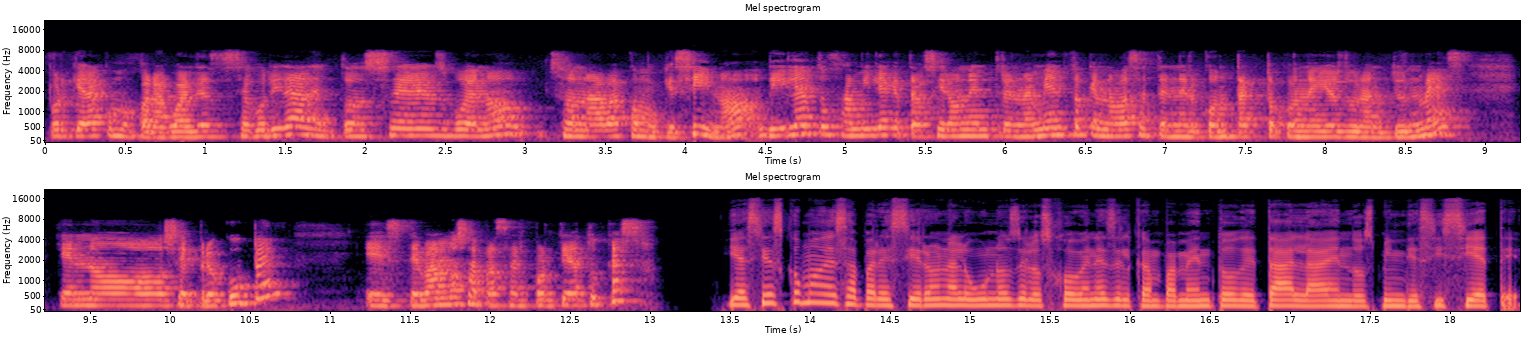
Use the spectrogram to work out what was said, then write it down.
porque era como para guardias de seguridad. Entonces, bueno, sonaba como que sí, ¿no? Dile a tu familia que te vas a ir a un entrenamiento, que no vas a tener contacto con ellos durante un mes, que no se preocupen, este, vamos a pasar por ti a tu casa. Y así es como desaparecieron algunos de los jóvenes del campamento de Tala en 2017.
